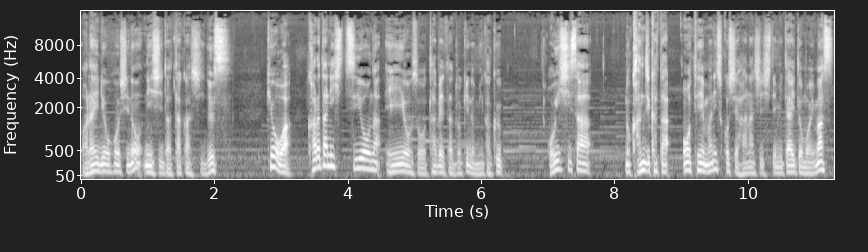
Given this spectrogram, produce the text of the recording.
笑い療法士の西田隆です。今日は体に必要な栄養素を食べた時の味覚美味しさの感じ方をテーマに少し話してみたいと思います。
